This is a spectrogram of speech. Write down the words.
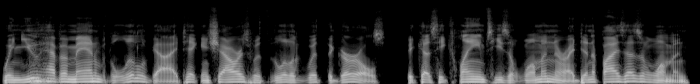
When you Hmm. have a man with a little guy taking showers with the little with the girls because he claims he's a woman or identifies as a woman,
